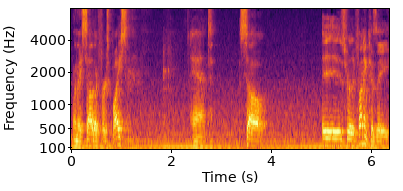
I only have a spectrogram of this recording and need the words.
when they saw their first bison. And so it is really funny because they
